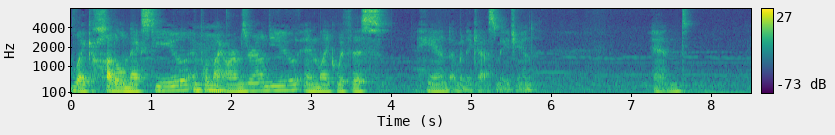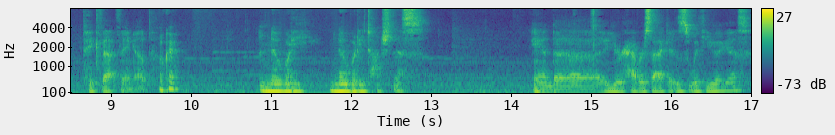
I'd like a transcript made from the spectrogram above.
like huddle next to you and put Mm-hmm. my arms around you and like with this hand I'm gonna cast mage hand and pick that thing up. Okay. Nobody nobody touched this. And uh your haversack is with you, I guess.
